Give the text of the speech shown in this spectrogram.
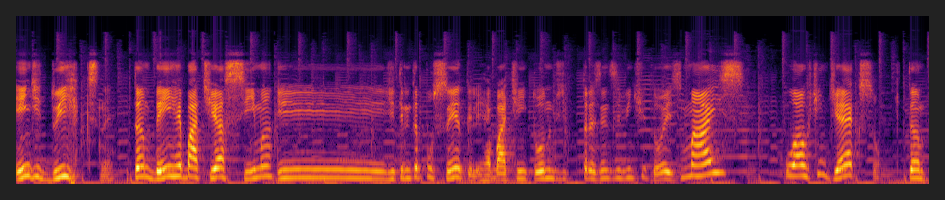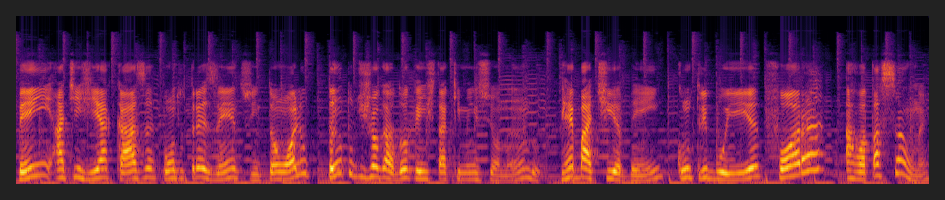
Andy Dwirks, né? Também rebatia acima de, de 30%. Ele rebatia em torno de 322. Mas o Austin Jackson, que também atingia a casa ponto .300. Então, olha o tanto de jogador que a gente está aqui mencionando, rebatia bem, contribuía, fora a rotação, né?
